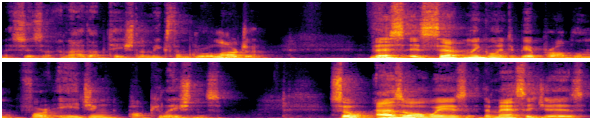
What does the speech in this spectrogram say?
It's just an adaptation that makes them grow larger. This is certainly going to be a problem for aging populations. So, as always, the message is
